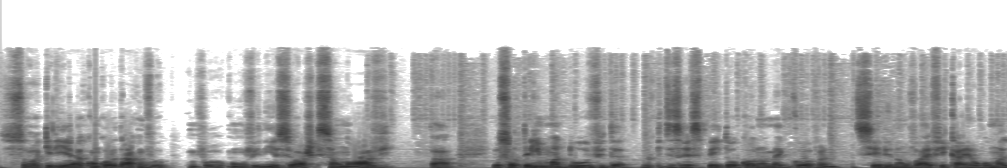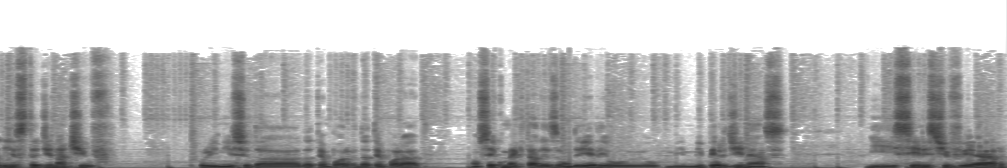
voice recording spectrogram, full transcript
Só queria concordar com, com, com o Vinícius, eu acho que são nove, tá? Eu só tenho uma dúvida no que diz respeito ao Conor McGovern, se ele não vai ficar em alguma lista de nativo pro início da, da, tempora, da temporada. Não sei como é que tá a lesão dele, eu, eu me, me, perdi nessa. E se ele estiver,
